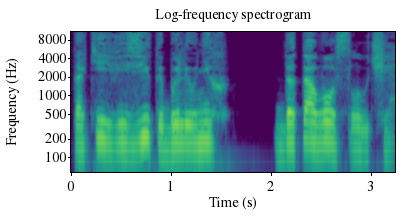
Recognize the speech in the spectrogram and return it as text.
Такие визиты были у них до того случая,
